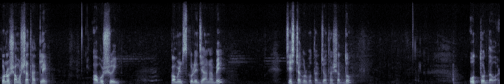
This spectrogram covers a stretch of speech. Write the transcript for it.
কোনো সমস্যা থাকলে অবশ্যই কমেন্টস করে জানাবে। চেষ্টা করব তার যথাসাধ্য উত্তর দেওয়ার।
